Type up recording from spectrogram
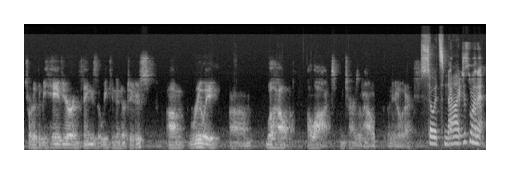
sort of the behavior and things that we can introduce um, really um, will help a lot in terms of how the needle there. So it's not. I just want to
